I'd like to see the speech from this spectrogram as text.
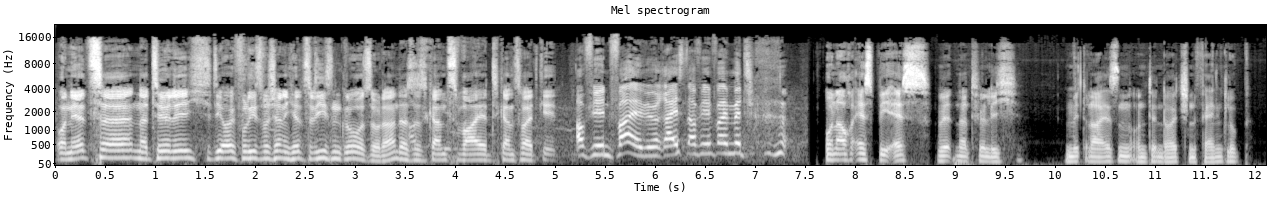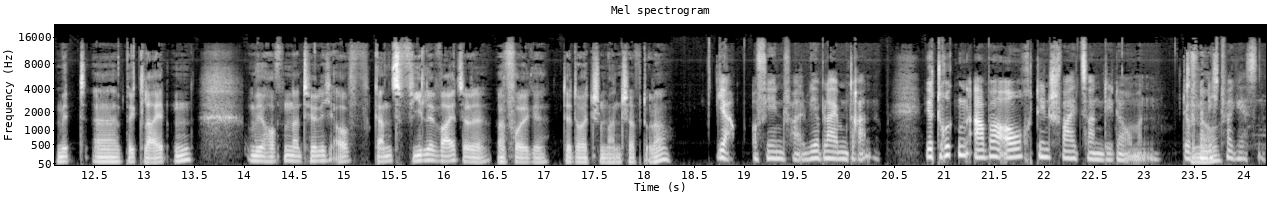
Und jetzt äh, natürlich, die Euphorie ist wahrscheinlich jetzt riesengroß, oder? Dass auf es ganz weit, ganz weit geht. Auf jeden Fall, wir reisen auf jeden Fall mit. Und auch SBS wird natürlich mitreisen und den deutschen Fanclub mit äh, begleiten. Und wir hoffen natürlich auf ganz viele weitere Erfolge der deutschen Mannschaft, oder? Ja, auf jeden Fall. Wir bleiben dran. Wir drücken aber auch den Schweizern die Daumen. Dürfen genau. wir nicht vergessen.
